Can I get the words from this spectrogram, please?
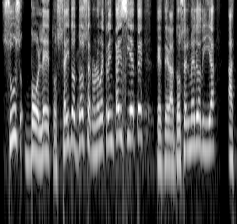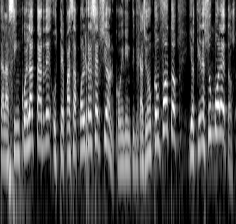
sus boletos. 6220937, desde las 12 del mediodía hasta las 5 de la tarde, usted pasa por recepción con identificación con foto y obtiene sus boletos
